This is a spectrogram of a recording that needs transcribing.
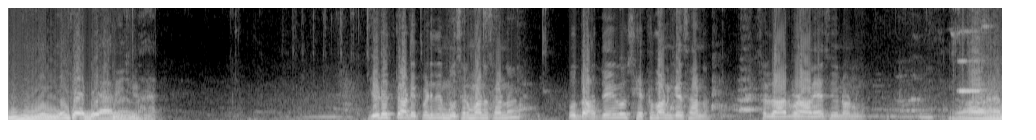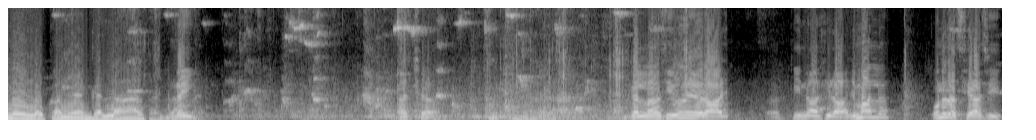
ਦੀਨ ਨਹੀਂ ਛੱਡਿਆ ਨਾ। ਜਿਹੜੇ ਤੁਹਾਡੇ ਪਿੰਡ ਦੇ ਮੁਸਲਮਾਨ ਸਨ ਉਹ ਦੱਸਦੇ ਉਹ ਸਿੱਖ ਬਣ ਗਏ ਸਨ। ਸਰਦਾਰ ਬਣਾ ਲਿਆ ਸੀ ਉਹਨਾਂ ਨੂੰ। ਹਾਂ ਐਵੇਂ ਲੋਕਾਂ ਦੀਆਂ ਗੱਲਾਂ ਸਰਦਾਰ। ਨਹੀਂ। ਅੱਛਾ। ਗੱਲਾਂ ਸੀ ਉਹਨੇ ਰਾਜ ਅਹ ਕੀ ਨਾਂ ਸੀ? ਰਾਜਮਲ? ਉਹਨੇ ਦੱਸਿਆ ਸੀ।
